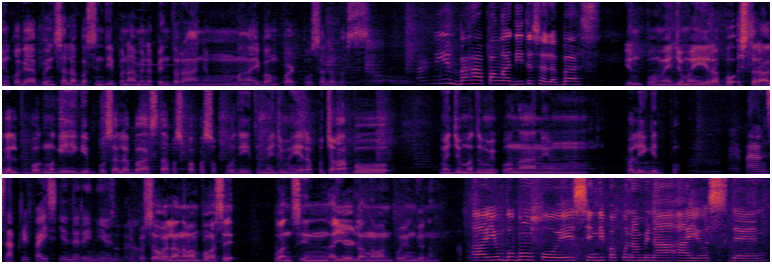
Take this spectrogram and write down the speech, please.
Yung kagaya po yung sa labas, hindi po namin napinturahan yung mga ibang part po sa labas. Paano yun? Baha pa nga dito sa labas. Yun po, medyo mahirap po, struggle po pag mag-iigib po sa labas, tapos papasok po dito. Medyo mahirap po. Tsaka po, medyo madumi po na ano yung paligid po. Pero parang sacrifice niyo na rin yun. So okay lang naman po kasi once in a year lang naman po yung ganun. Ah, yung bubong po is hindi pa po namin naaayos. Then,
